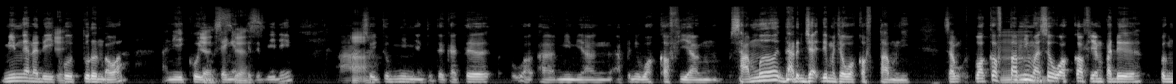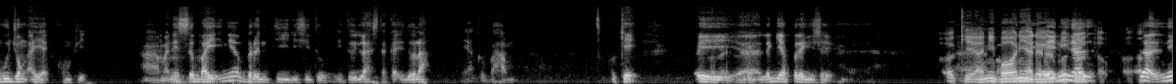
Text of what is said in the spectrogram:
Mim kan ada ekor okay. turun bawah. Ha, ni ekor yes, yang sengit yes. ke tepi ni. Ha, ha. So itu mim yang kita kata uh, mim yang apa ni wakaf yang sama darjat dia macam wakaf tam ni. Wakaf tam hmm. ni maksud wakaf yang pada penghujung ayat komplit. Ha, maknanya hmm. sebaiknya berhenti di situ. Itulah setakat itulah yang aku faham. Okay. Eh, uh, lagi apa lagi Syed? Okay, uh, ni bawah ni ada eh, ni betul. Naz, ni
